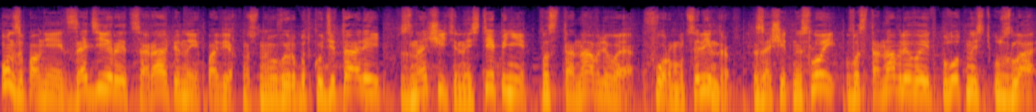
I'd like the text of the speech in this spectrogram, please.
Он заполняет задиры, царапины, поверхностную выработку деталей, деталей, в значительной степени восстанавливая форму цилиндров. Защитный слой восстанавливает плотность узла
